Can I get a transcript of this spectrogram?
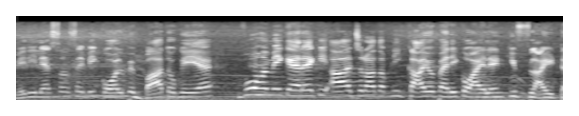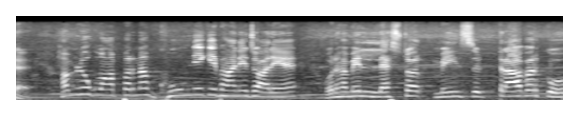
मेरी लेसर से भी कॉल पे बात हो गई है। वो हमें कह रहा है कि आज रात अपनी कायो पेरिको आइलैंड की फ़्लाइट है। हम लोग वहाँ पर ना घूमने के बहाने जा रहे हैं और हमें लेस्टर मीन्स ट्रैवर को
